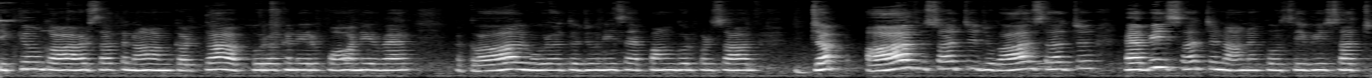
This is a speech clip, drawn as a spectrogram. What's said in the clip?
ਇੱਕ ਓੰਕਾਰ ਸਤਨਾਮ ਕਰਤਾ, ਪੁਰਖ ਨਿਰਭਉ ਨਿਰਵੈਰ। ਅਕਾਲ ਮੂਰਤ ਜੁਨੀ ਸੈਭੰ ਗੁਰ ਪ੍ਰਸਾਦ ਜਪ ਆਦ ਸੱਚ, ਜੁਗਾਦ ਸੱਚ ਹੈ ਵੀ ਸੱਚ ਨਾਨਕ ਹੋਸੀ ਵੀ ਸੱਚ।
